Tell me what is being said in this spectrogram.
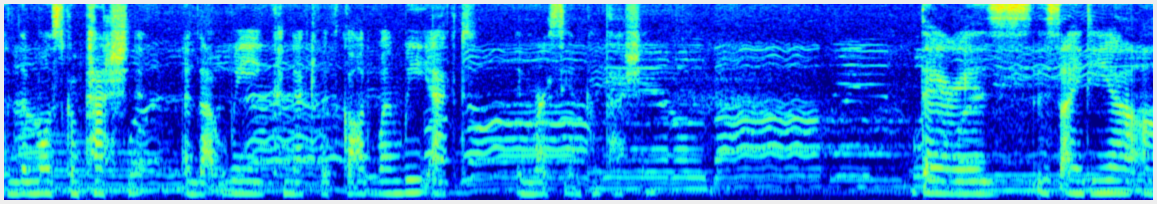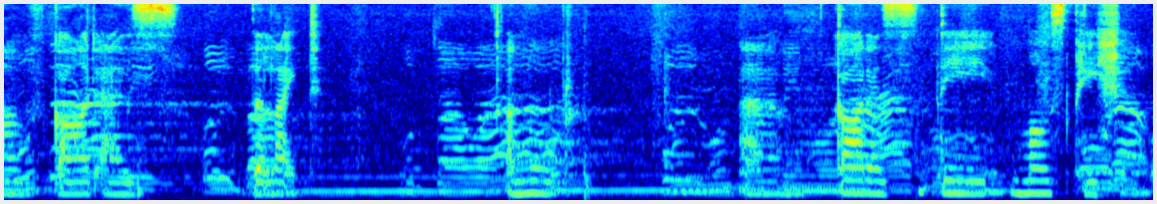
and the most compassionate, and that we connect with God when we act in mercy and compassion. There is this idea of God as the light, An-Nur. Um, God is the most patient,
